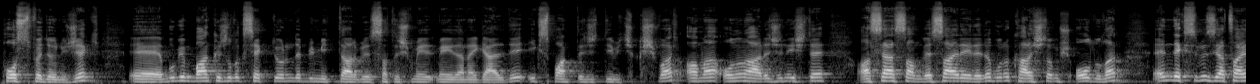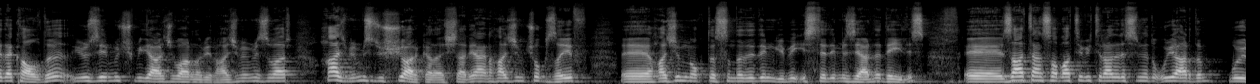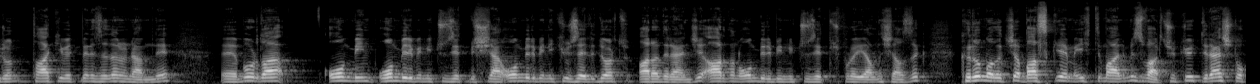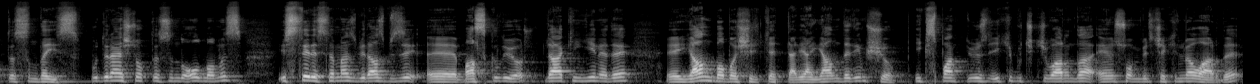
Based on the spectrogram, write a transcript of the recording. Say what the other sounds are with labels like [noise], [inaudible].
pozitife dönecek. Ee, bugün bankacılık sektöründe bir miktar bir satış me- meydana geldi. X Bank'ta ciddi bir çıkış var ama onun haricinde işte Aselsan vesaireyle de bunu karşılamış oldular. Endeksimiz yatayda kaldı. 123 milyar civarında bir hacmimiz var. Hacmimiz düşüyor arkadaşlar. Yani hacim çok zayıf. Ee, hacim noktasında dediğim gibi istediğimiz yerde değiliz. Ee, zaten sabah Twitter adresimde de uyardım. Buyurun takip etmeniz neden önemli. Ee, burada 10.000 11.370 yani 11.254 ara direnci ardından 11.370 burayı yanlış yazdık. Kırılmadıkça baskı yeme ihtimalimiz var. Çünkü direnç noktasındayız. Bu direnç noktasında olmamız ister istemez biraz bizi e, baskılıyor. Lakin yine de e, yan baba şirketler yani yan dediğim şu. X Bank'ta %2.5 civarında en son bir çekilme vardı.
